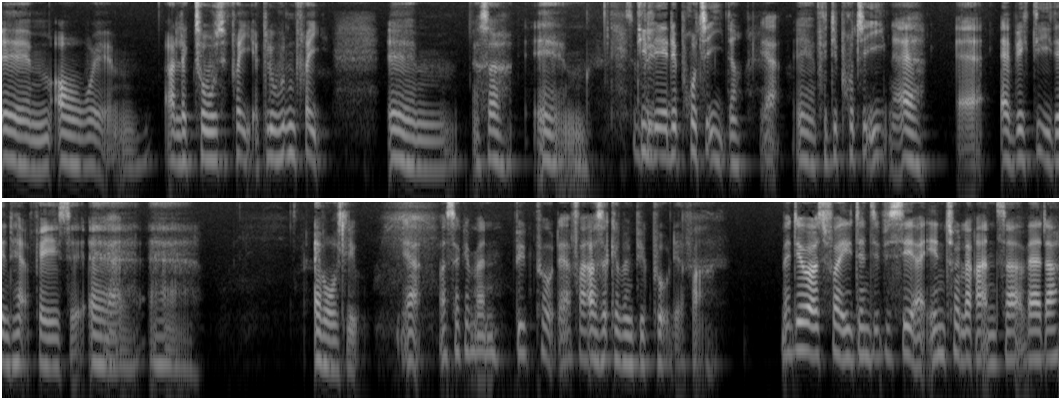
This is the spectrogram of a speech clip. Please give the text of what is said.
Øhm, og, øhm, og laktosefri og glutenfri. Øhm, og så, øhm, så de lette proteiner. Ja. Øh, fordi protein er, er, er vigtige i den her fase af, ja. af, af vores liv. Ja, og så kan man bygge på derfra. Og så kan man bygge på derfra. Men det er jo også for at identificere intolerancer, hvad der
